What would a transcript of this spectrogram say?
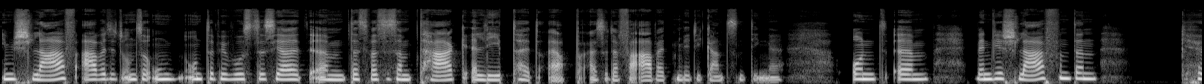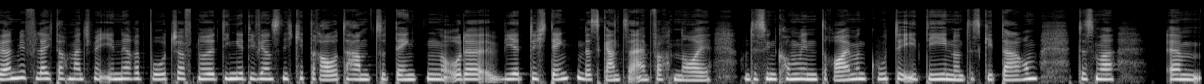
im Schlaf arbeitet unser Un Unterbewusstes ja ähm, das, was es am Tag erlebt hat, ab. Also da verarbeiten wir die ganzen Dinge. Und ähm, wenn wir schlafen, dann hören wir vielleicht auch manchmal innere Botschaften oder Dinge, die wir uns nicht getraut haben zu denken oder wir durchdenken das Ganze einfach neu. Und deswegen kommen in Träumen gute Ideen und es geht darum, dass man ähm,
